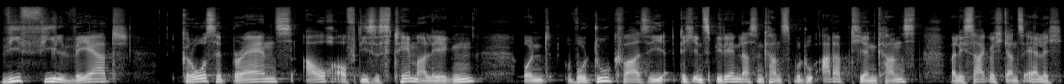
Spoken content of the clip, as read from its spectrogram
wie viel Wert große Brands auch auf dieses Thema legen und wo du quasi dich inspirieren lassen kannst, wo du adaptieren kannst, weil ich sage euch ganz ehrlich,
